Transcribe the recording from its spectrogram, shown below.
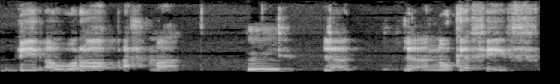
بأوراق أحمد. لا لأنه كفيف.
